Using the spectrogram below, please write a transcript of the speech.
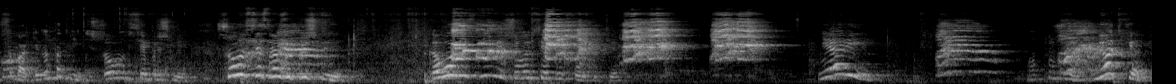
Собаки, ну подвиньте, что вы все пришли? Что вы все сразу пришли? Кого не снимешь, что вы все приходите? Не ори. Вот уже. Метхен.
